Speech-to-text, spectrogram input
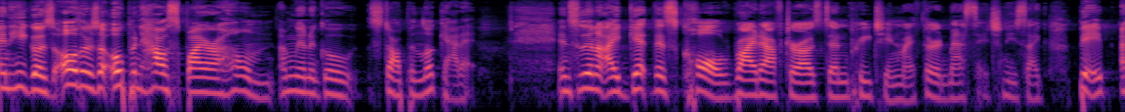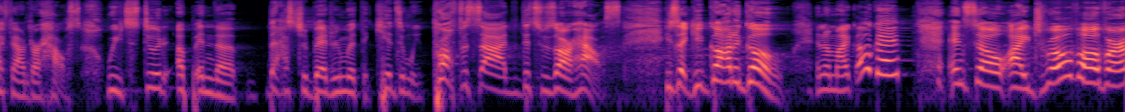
and he goes, Oh, there's an open house by our home. I'm going to go stop and look at it. And so then I get this call right after I was done preaching my third message. And he's like, Babe, I found our house. We stood up in the master bedroom with the kids and we prophesied this was our house. He's like, You gotta go. And I'm like, Okay. And so I drove over.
